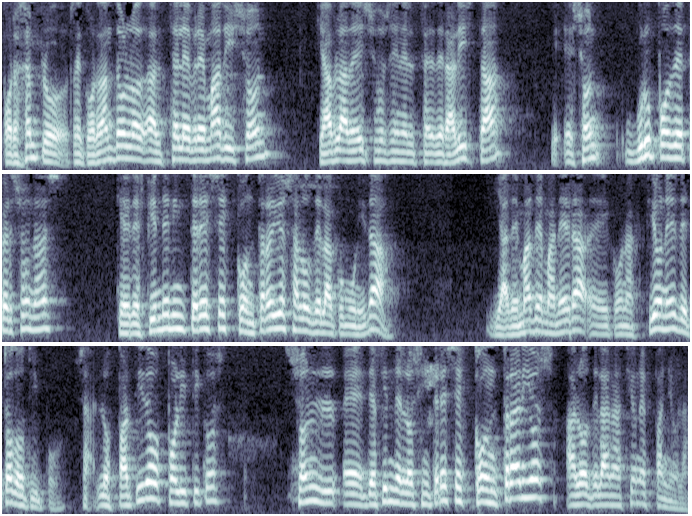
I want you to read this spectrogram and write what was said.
por ejemplo, recordando al célebre Madison, que habla de esos en el Federalista, son grupos de personas que defienden intereses contrarios a los de la comunidad y además de manera eh, con acciones de todo tipo. O sea, los partidos políticos son, eh, defienden los intereses contrarios a los de la nación española.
